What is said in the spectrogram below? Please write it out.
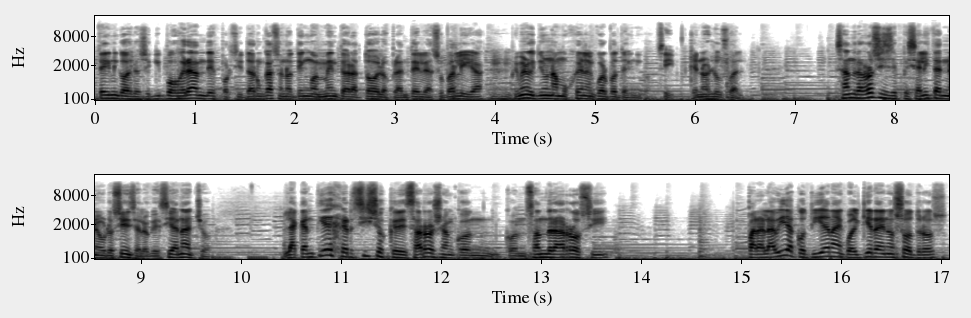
técnicos de los equipos grandes, por citar un caso, no tengo en mente ahora todos los planteles de la Superliga. Primero que tiene una mujer en el cuerpo técnico, sí. que no es lo usual. Sandra Rossi es especialista en neurociencia, lo que decía Nacho. La cantidad de ejercicios que desarrollan con, con Sandra Rossi, para la vida cotidiana de cualquiera de nosotros,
